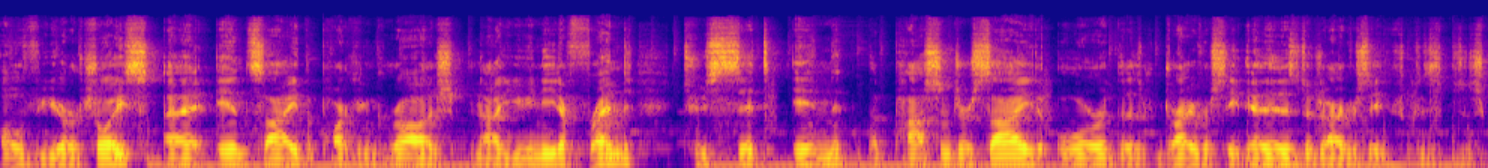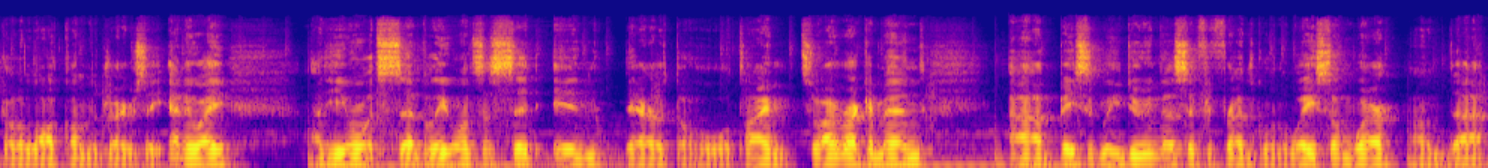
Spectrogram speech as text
of your choice uh, inside the parking garage. Now you need a friend to sit in the passenger side or the driver's seat. It is the driver's seat because it's just got to lock on the driver's seat anyway. And he wants simply wants to sit in there the whole time. So i recommend uh, basically doing this if your friend's going away somewhere and uh,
